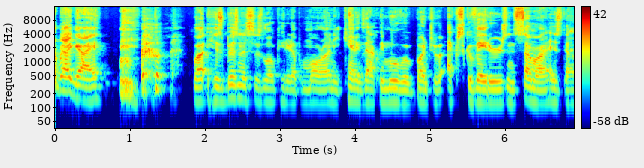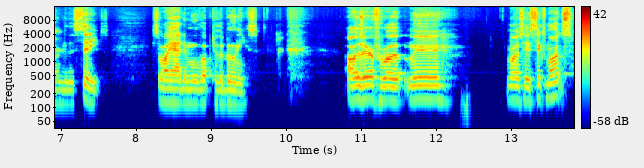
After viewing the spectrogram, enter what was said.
a bad guy. but his business is located up in Mora, and he can't exactly move a bunch of excavators and semis down to the cities. So I had to move up to the boonies. I was there for about, eh, I want to say six months,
